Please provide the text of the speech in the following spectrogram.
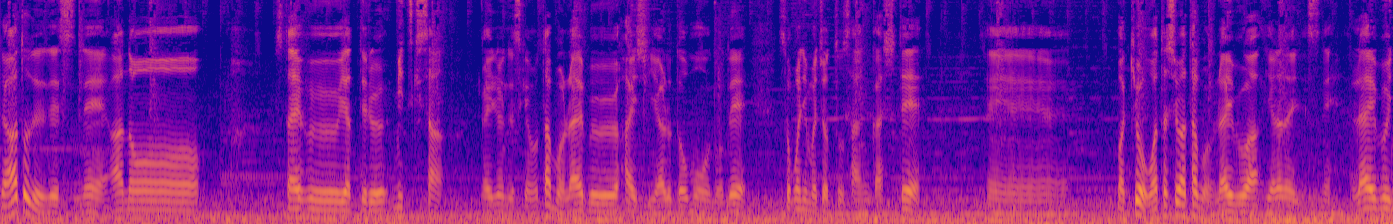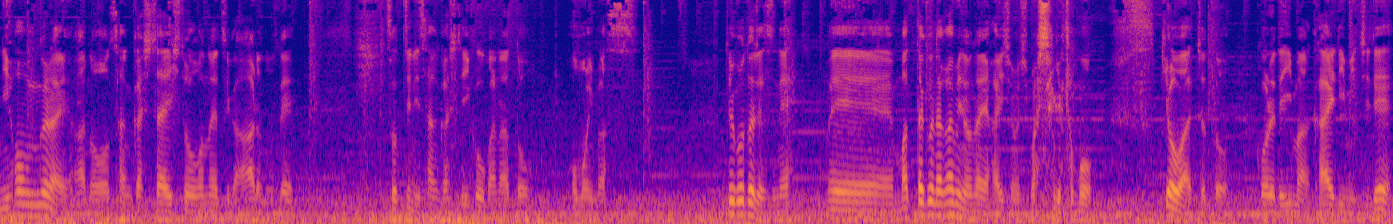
で後でですねあのー、スタイフやってる美月さんがいるんですけども多分ライブ配信やると思うのでそこにもちょっと参加して、えー、まあ、今日私は多分ライブはやらないですね。ライブ2本ぐらいあの参加したい人のやつがあるのでそっちに参加していこうかなと思います。ということですね、えー、全く中身のない配信をしましたけども 今日はちょっとこれで今帰り道で、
